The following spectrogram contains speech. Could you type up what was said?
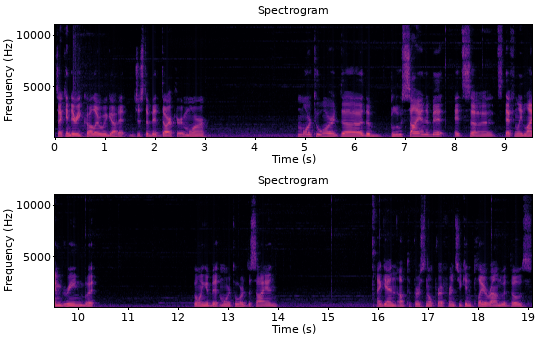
Secondary color we got it just a bit darker more more toward uh, the blue cyan a bit. It's uh it's definitely lime green but going a bit more toward the cyan. Again up to personal preference. You can play around with those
